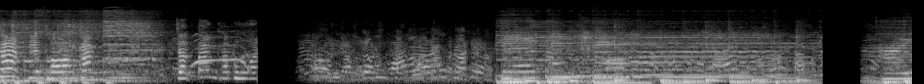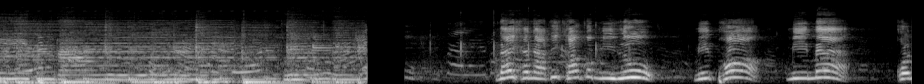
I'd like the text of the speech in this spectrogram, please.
ชาติเทียนทองครับ จะตั้งขบวนในขณะที่เขาก็มีลูก มีพ่อ มีแม่ คน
